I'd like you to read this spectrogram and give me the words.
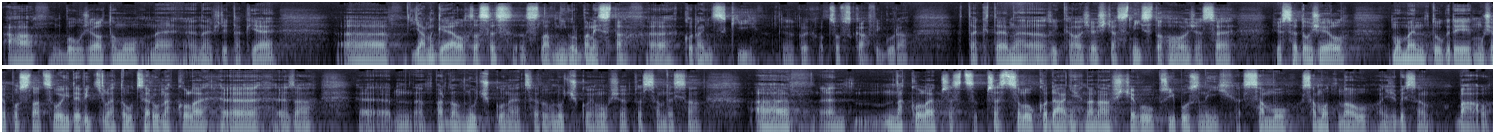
a bohužel tomu ne, ne vždy tak je. Jan Gel, zase slavný urbanista kodaňský, otcovská figura, tak ten říkal, že je šťastný z toho, že se, že se dožil momentu, kdy může poslat svoji devítiletou dceru na kole eh, za, eh, pardon, vnučku, ne dceru, vnučku, jemu už je přes 70, eh, na kole přes, přes celou Kodaň na návštěvu příbuzných samu, samotnou, aniž by se bál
